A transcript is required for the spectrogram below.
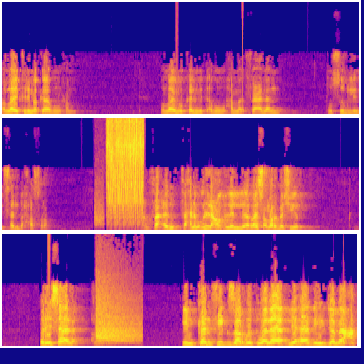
الله يكرمك يا أبو محمد. والله مكالمة أبو محمد فعلا تصيب الإنسان بحسرة. فاحنا بنقول للرئيس عمر البشير رسالة. إن كان فيك ذرة ولاء لهذه الجماعة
